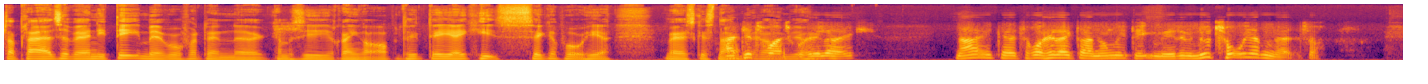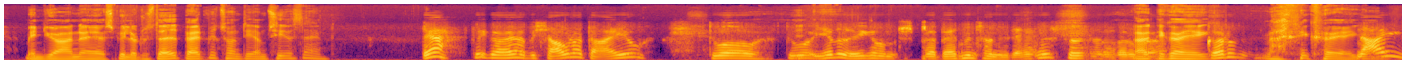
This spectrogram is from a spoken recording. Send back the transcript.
der plejer altid at være en idé med, hvorfor den, øh, kan man sige, ringer op. Det, det er jeg ikke helt sikker på her, hvad jeg skal Nej, snakke det med tror jeg sgu om, Jørgen. heller ikke. Nej, det, jeg tror heller ikke, der er nogen idé med det. Men nu tog jeg den altså. Men Jørgen, øh, spiller du stadig badminton der om tirsdagen? Ja, det gør jeg, vi savner dig jo. Du har, du, jeg ved ikke, om du spiller badminton et andet sted, eller hvad du Nej, gør. det gør jeg ikke. Gør du? Nej, det gør jeg ikke. Nej,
